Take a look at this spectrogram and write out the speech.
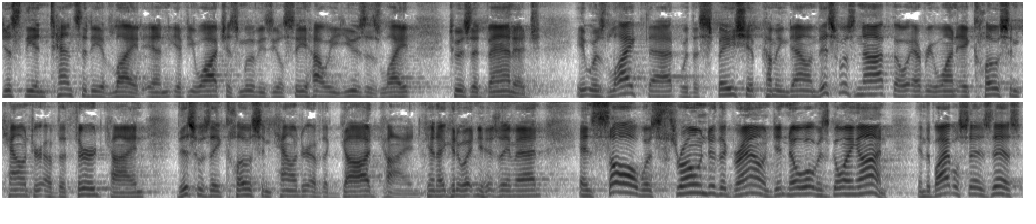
just the intensity of light. And if you watch his movies, you'll see how he uses light to his advantage. It was like that with a spaceship coming down. This was not, though, everyone, a close encounter of the third kind. This was a close encounter of the God kind. Can I get a witness? Amen. And Saul was thrown to the ground, didn't know what was going on. And the Bible says this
